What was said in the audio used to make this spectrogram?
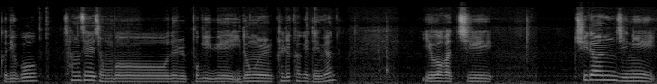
그리고 상세 정보를 보기 위해 이동을 클릭하게 되면 이와 같이 출연진이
